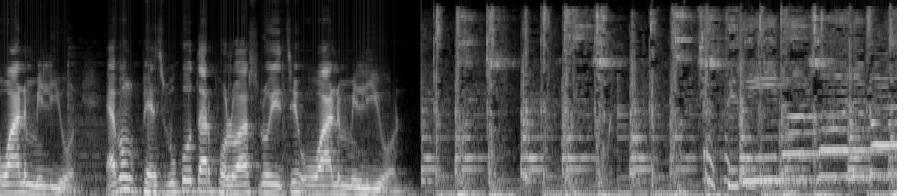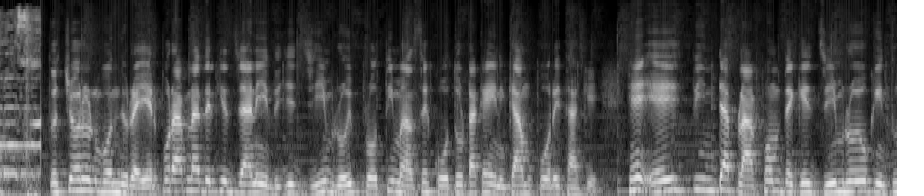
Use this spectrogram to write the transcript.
ওয়ান মিলিয়ন এবং ফেসবুকেও তার ফলোয়ার্স রয়েছে ওয়ান মিলিয়ন তো চলুন বন্ধুরা, এরপর আপনাদেরকে জানিয়ে দিই যে জিম রয় প্রতি মাসে কত টাকা ইনকাম করে থাকে। হ্যাঁ এই তিনটা প্ল্যাটফর্ম থেকে জিম রয়ও কিন্তু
